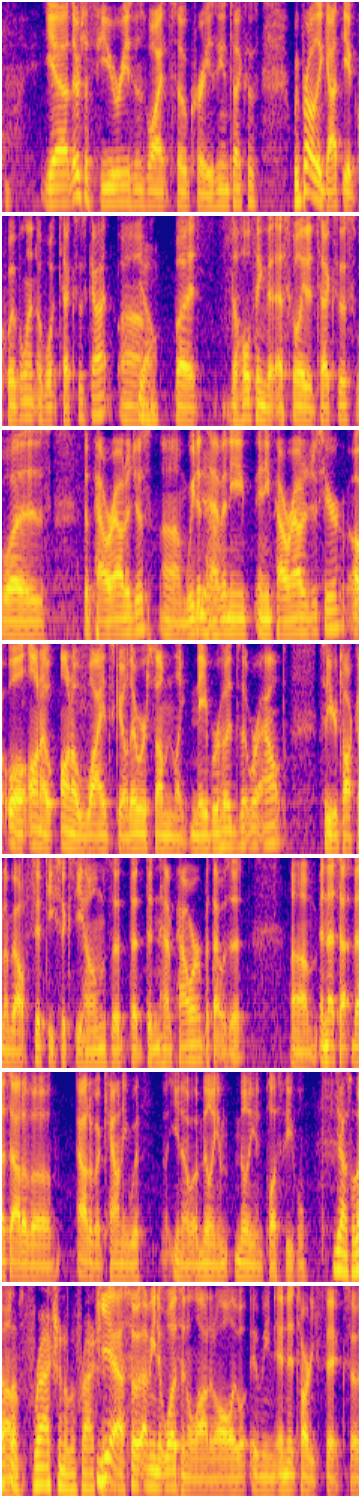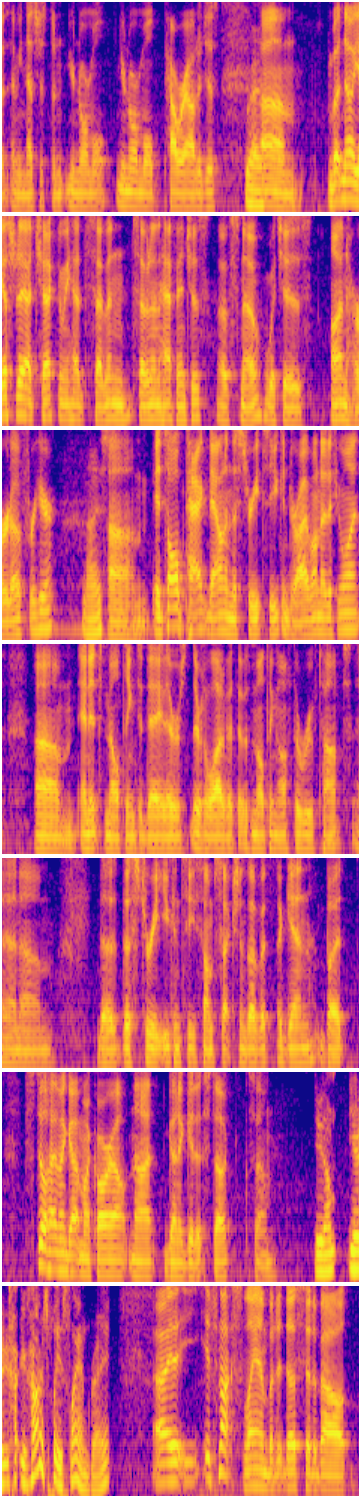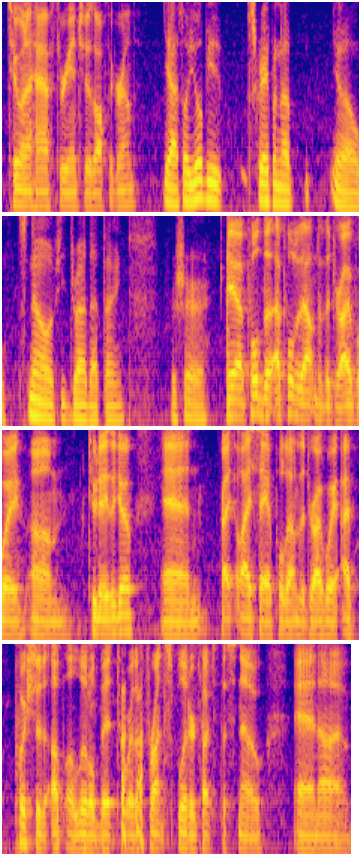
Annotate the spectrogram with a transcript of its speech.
yeah, there's a few reasons why it's so crazy in Texas. We probably got the equivalent of what Texas got. Um, Yeah. But the whole thing that escalated Texas was the power outages. Um, we didn't Yeah. have any any power outages here. Uh, well, on a on a wide scale, there were some like neighborhoods that were out. So you're talking about 50, 60 homes that, that didn't have power, but that was it. Um, and that's out, that's out of a out of a county with you know a million million plus people. Yeah, so that's Um, a fraction of a fraction. Yeah, so I mean, it wasn't a lot at all. It, I mean, and it's already fixed. So I mean, that's just a, your normal your normal power outages. Right. Um, but no, yesterday I checked and we had seven seven and a half inches of snow, which is unheard of for here. nice. Um, it's all packed down in the street, so you can drive on it if you want. Um, and it's melting today. There's there's a lot of it that was melting off the rooftops and um, the the street. You can see some sections of it again, but still haven't got my car out. Not gonna get it stuck. So Dude, I'm your your car is pretty slammed, right? Uh, it's not slam, but it does sit about two and a half, three inches off the ground. Yeah, so you'll be scraping up, you know, snow if you drive that thing, for sure. Yeah, I pulled the I pulled it out into the driveway um, two days ago, and I, I say I pulled it out into the driveway. I pushed it up a little bit to where the front splitter touched the snow, and uh,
